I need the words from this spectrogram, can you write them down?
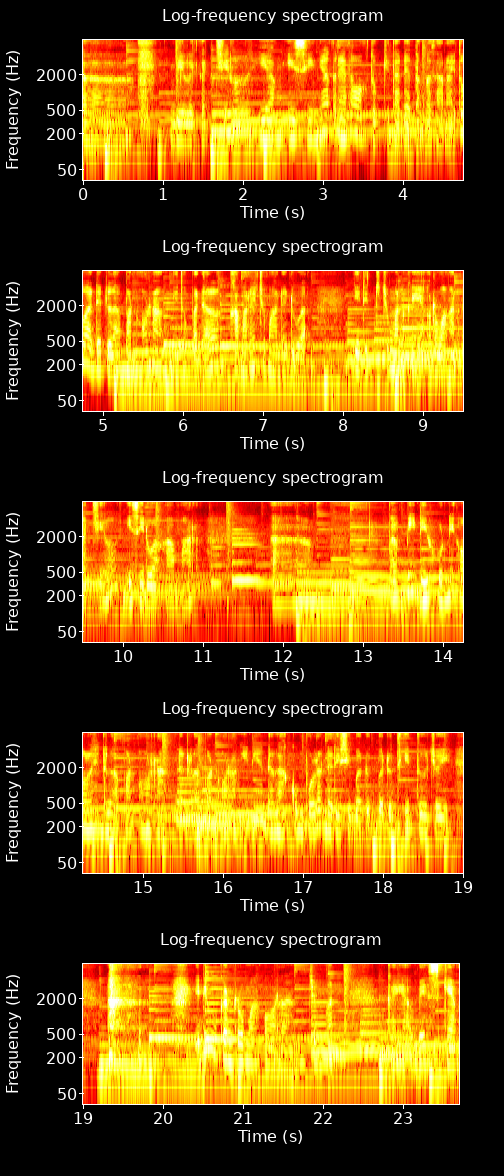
Uh, bilik kecil yang isinya ternyata waktu kita datang ke sana itu ada delapan orang gitu. Padahal kamarnya cuma ada dua. Jadi itu cuma kayak ruangan kecil isi dua kamar. Uh, tapi dihuni oleh delapan orang. Dan delapan orang ini adalah kumpulan dari si badut-badut itu cuy. Ini bukan rumah orang cuman kayak base camp.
